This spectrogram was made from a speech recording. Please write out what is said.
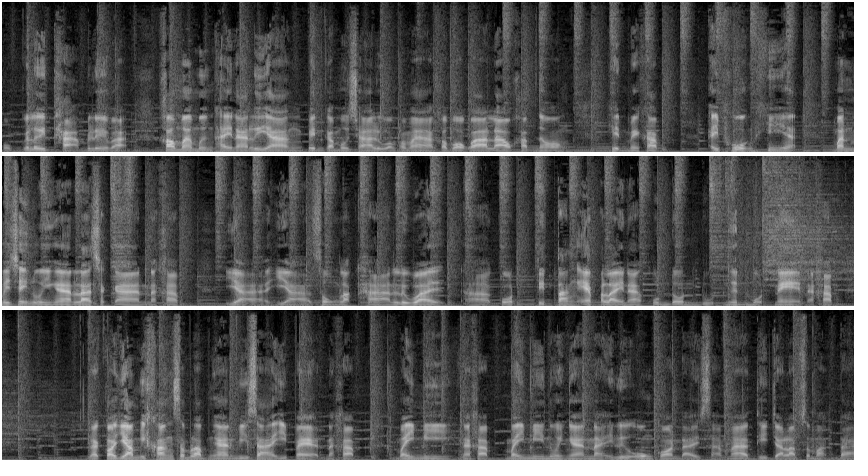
ผมก็เลยถามไปเลยว่า เข้ามาเมืองไทยนานหรือยัง เป็นกัมพูชาหรือว่าพม่าเขาบอกว่าลาวครับน้องเห็นไหมครับ ไอ้พวกนี้มันไม่ใช่หน่วยงานราชการนะครับ อย่าอย่าส่งหลักฐานหรือว่ากดติดตั้งแอปอะไรนะ คุณโดนดูดเงินหมดแน่นะครับ แล้วก็ย้ำอีกครั้งสำหรับงานวีซ่า E8 นะครับ ไม่มีนะครับ ไม่มีหน่วยงานไหนหรือองค์กรใดสามารถที่จะรับสมัครได้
